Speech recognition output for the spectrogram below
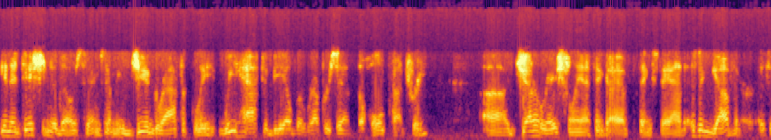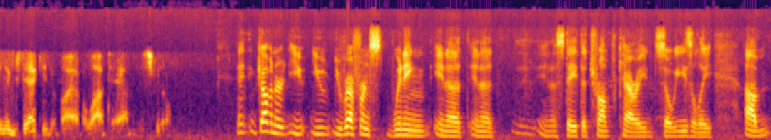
in addition to those things, I mean, geographically, we have to be able to represent the whole country uh, generationally, I think I have things to add. As a governor, as an executive, I have a lot to add to this field. And Governor, you, you, you referenced winning in a in a in a state that Trump carried so easily. Um,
